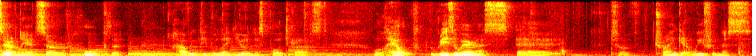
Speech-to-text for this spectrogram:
certainly it's our hope that having people like you on this podcast will help raise awareness, uh, sort of try and get away from this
